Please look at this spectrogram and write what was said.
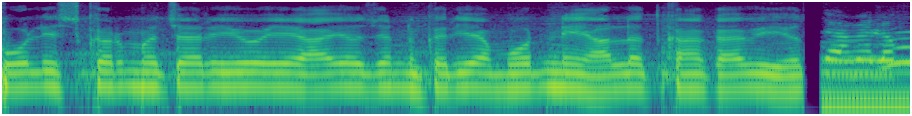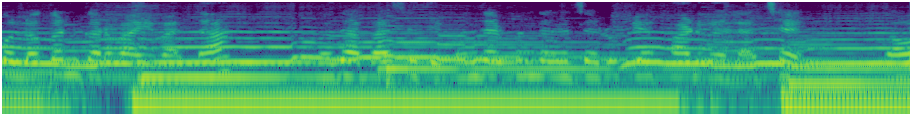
પોલીસ કર્મચારીઓએ આયોજન કર્યા. મોરની હાલત કાંક આવી હતી. અમે લોકો લગ્ન કરવા આવ્યા હતા. બધા પાસેથી પંદર પંદર હજાર રૂપિયા ફાળવેલા છે. તો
